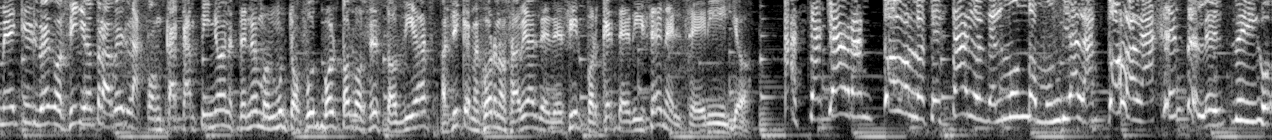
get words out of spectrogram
MX, luego sigue otra vez la Conca Champiñones. Tenemos mucho fútbol todos estos días, así que mejor no sabías de decir por qué te dicen el cerillo. Hasta que abran todos los estadios del mundo mundial, a toda la gente les digo.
